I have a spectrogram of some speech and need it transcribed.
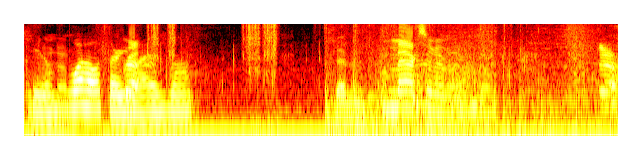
I see them. down. What health are you Right. at as well? 70. I'm maxing everything. Ugh.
